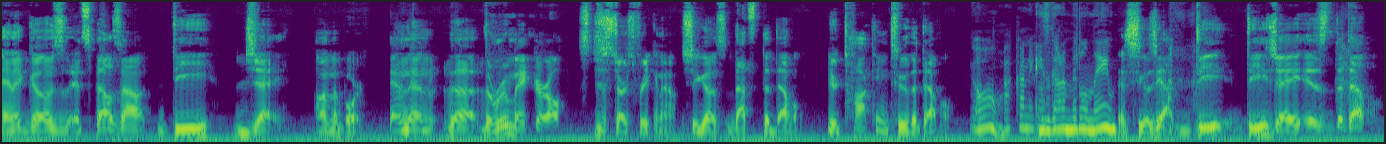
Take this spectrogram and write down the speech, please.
And it goes, it spells out DJ on the board. And then the, the roommate girl just starts freaking out. She goes, that's the devil. You're talking to the devil. Oh, I can't even- he's got a middle name. And she goes, "Yeah, D- DJ is the devil.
